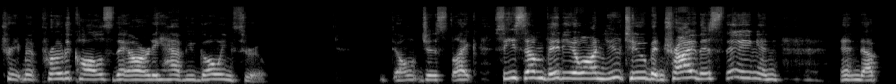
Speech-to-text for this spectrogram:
treatment protocols they already have you going through. Don't just like see some video on YouTube and try this thing and end up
